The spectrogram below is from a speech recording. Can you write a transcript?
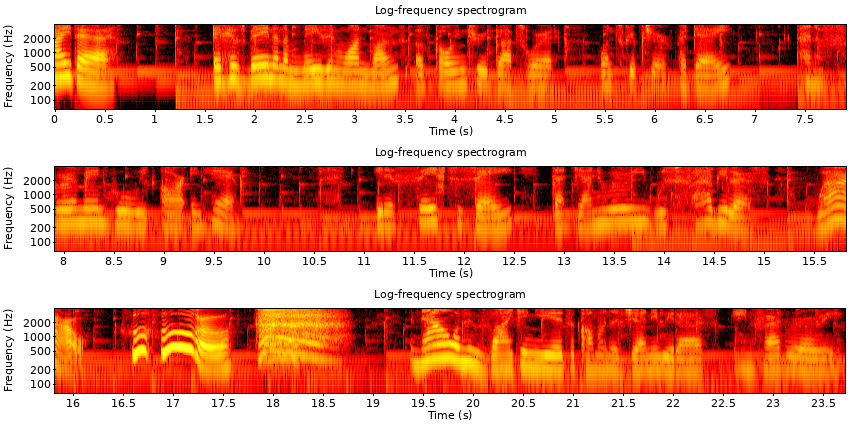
Hi there. It has been an amazing one month of going through God's Word, one scripture per day, and affirming who we are in Him. It is safe to say that January was fabulous. Wow! Woohoo! Now I'm inviting you to come on a journey with us in February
